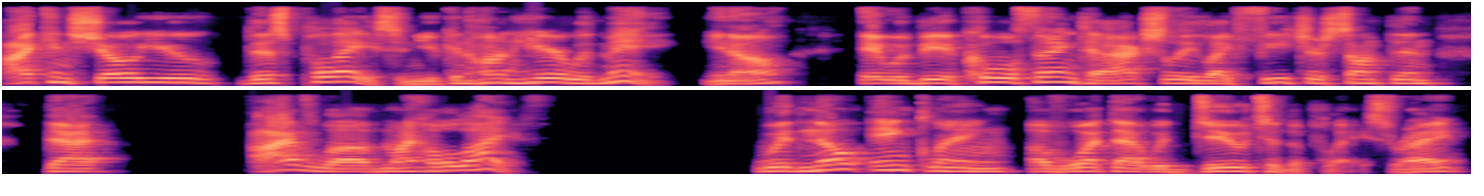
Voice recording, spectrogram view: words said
I can show you this place and you can hunt here with me. You know, it would be a cool thing to actually like feature something that I've loved my whole life with no inkling of what that would do to the place, right?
